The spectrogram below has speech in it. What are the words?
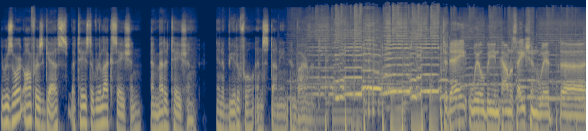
The resort offers guests a taste of relaxation and meditation in a beautiful and stunning environment. Today we'll be in conversation with uh,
